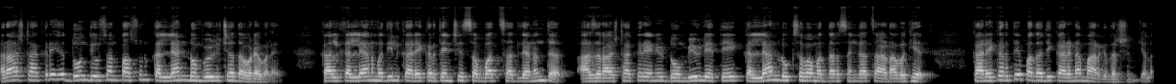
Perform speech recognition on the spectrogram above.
राज ठाकरे हे दोन दिवसांपासून कल्याण डोंबिवलीच्या दौऱ्यावर आहेत. काल कल्याणमधील कार्यकर्त्यांशी संवाद साधल्यानंतर आज राज ठाकरे यांनी डोंबिवली येथे कल्याण लोकसभा मतदारसंघाचा आढावा घेत कार्यकर्ते पदाधिकाऱ्यांना मार्गदर्शन केलं.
